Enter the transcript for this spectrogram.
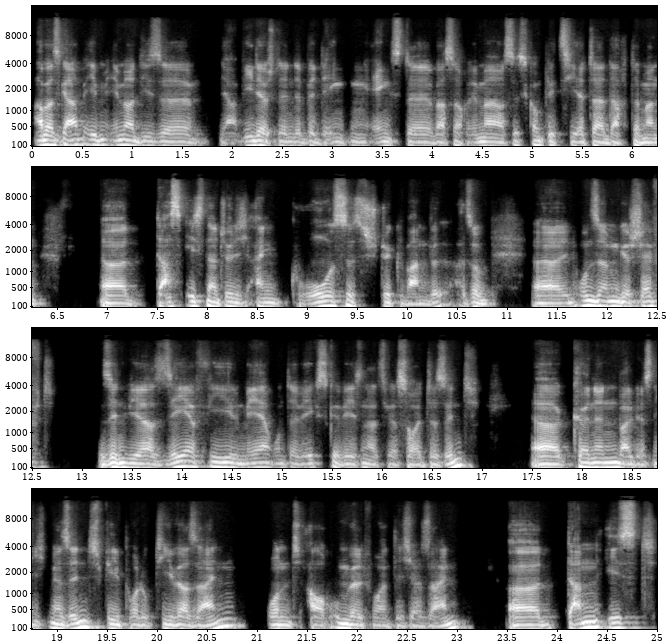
Aber es gab eben immer diese ja, Widerstände, Bedenken, Ängste, was auch immer. Es ist komplizierter, dachte man. Äh, das ist natürlich ein großes Stück Wandel. Also äh, in unserem Geschäft sind wir sehr viel mehr unterwegs gewesen, als wir es heute sind, äh, können, weil wir es nicht mehr sind, viel produktiver sein und auch umweltfreundlicher sein. Äh, dann ist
